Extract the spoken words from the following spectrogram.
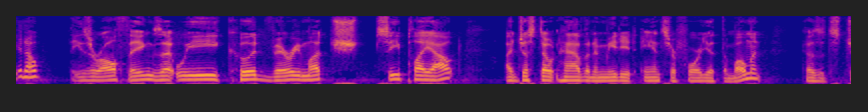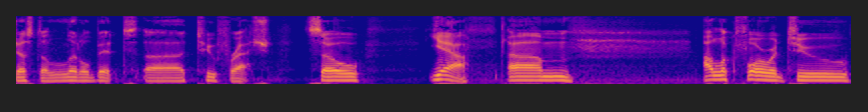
You know, these are all things that we could very much see play out. I just don't have an immediate answer for you at the moment because it's just a little bit uh, too fresh. So, yeah, um, I'll look forward to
